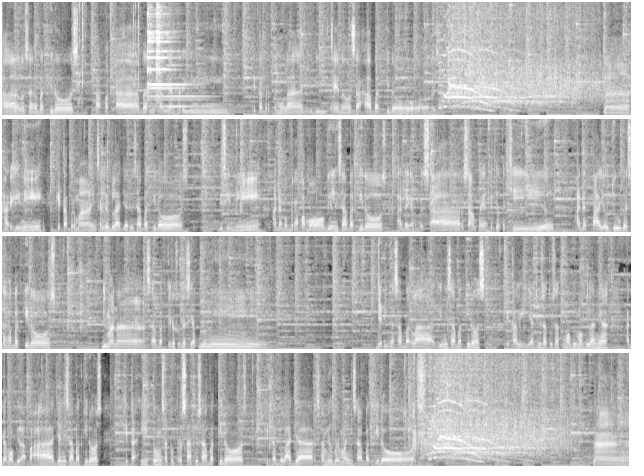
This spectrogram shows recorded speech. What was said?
Halo sahabat Kidos, apa kabar nih kalian hari ini? Kita bertemu lagi di channel Sahabat Kidos. Nah, hari ini kita bermain sambil belajar di Sahabat Kidos. Di sini ada beberapa mobil nih sahabat Kidos, ada yang besar sampai yang kecil-kecil. Ada Tayo juga sahabat Kidos. Gimana? Sahabat Kido sudah siap belum nih? Jadi nggak sabar lagi nih sahabat Kidos Kita lihat yuk satu-satu mobil-mobilannya. Ada mobil apa aja nih sahabat Kidos Kita hitung satu persatu sahabat Kidos Kita belajar sambil bermain sahabat Kidos Nah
